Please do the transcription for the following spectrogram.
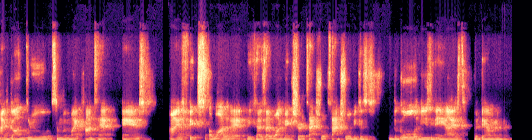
I've gone through some of my content and I fix a lot of it because I want to make sure it's actual factual. Because the goal of using AI is to put down,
